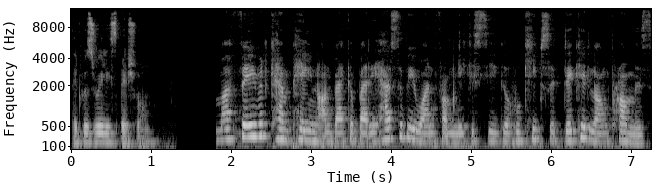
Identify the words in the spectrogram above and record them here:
It was really special. My favorite campaign on BackaBuddy has to be one from Nikki Seeger, who keeps a decade long promise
